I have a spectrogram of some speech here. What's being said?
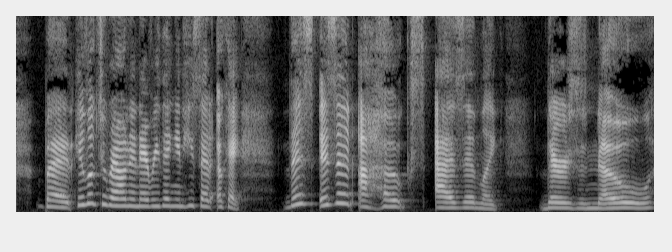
but he looked around and everything and he said, okay, this isn't a hoax, as in, like, there's no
